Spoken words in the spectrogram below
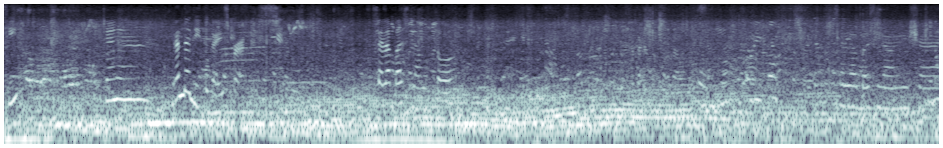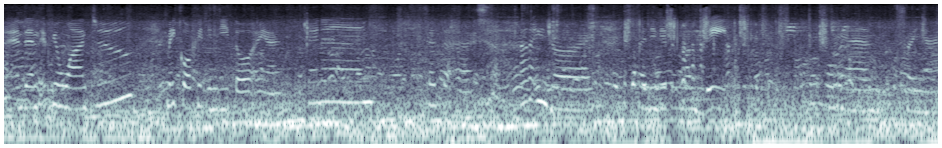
see? Tchanan! Ganda dito guys, promise. Sa labas lang to. Sa labas lang siya. And then, if you want to make coffee din dito, ayan. Tchanan! Sa taas. Nakaka-enjoy. Dito mag-date. Ayan. So, ayan.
